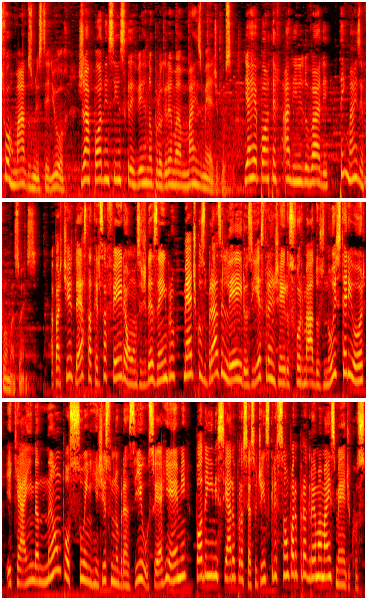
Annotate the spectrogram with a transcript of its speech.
formados no exterior já podem se inscrever no programa Mais Médicos. E a repórter Aline do Vale tem mais informações. A partir desta terça-feira, 11 de dezembro, médicos brasileiros e estrangeiros formados no exterior e que ainda não possuem registro no Brasil, CRM, podem iniciar o processo de inscrição para o programa Mais Médicos.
